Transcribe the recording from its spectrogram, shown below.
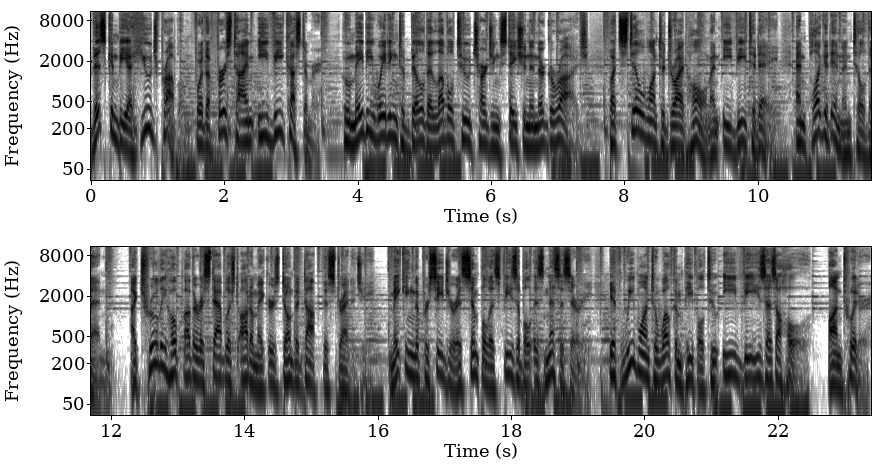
this can be a huge problem for the first-time EV customer who may be waiting to build a level 2 charging station in their garage, but still want to drive home an EV today and plug it in until then. I truly hope other established automakers don't adopt this strategy. Making the procedure as simple as feasible is necessary if we want to welcome people to EVs as a whole. On Twitter,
